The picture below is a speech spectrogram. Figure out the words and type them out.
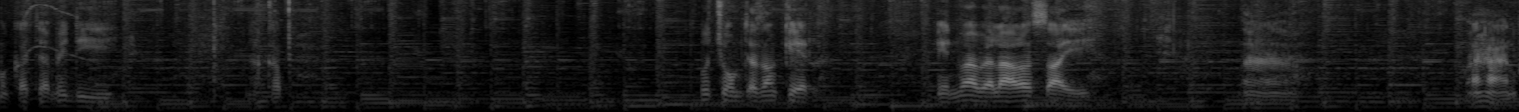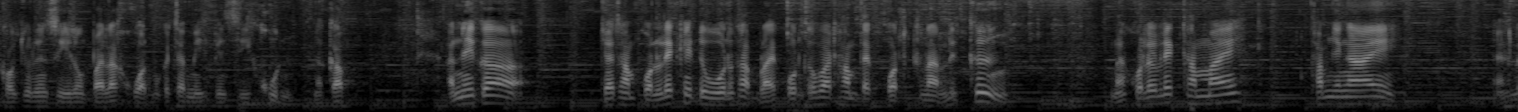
มันก็จะไม่ดีนะครับผู้ชมจะสังเกตเห็นว่าเวลาเราใส่อ่าอาหารของจุลินทรีย์ลงไปแล้วขวดมันก็จะมีเป็นสีขุ่นนะครับ อันนี้ก็จะทำขวดเล็กให้ดูนะครับ หลายคนก็ว่าทำแต่ขวดขนาดลิตรครึ่งนะคนเล็กๆทำไหมทำยังไงเ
